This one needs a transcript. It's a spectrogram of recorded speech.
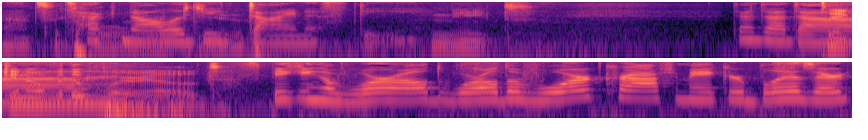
That's a cool Technology use. dynasty. Neat. Dun, dun, dun. Taking over the world. Speaking of world, World of Warcraft maker Blizzard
